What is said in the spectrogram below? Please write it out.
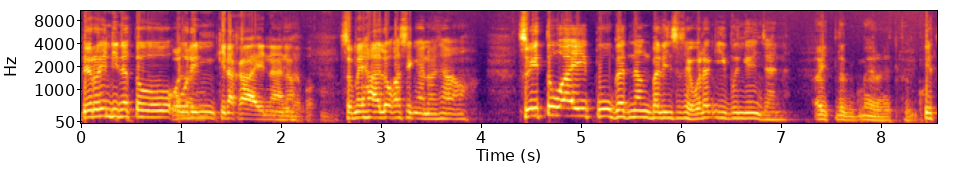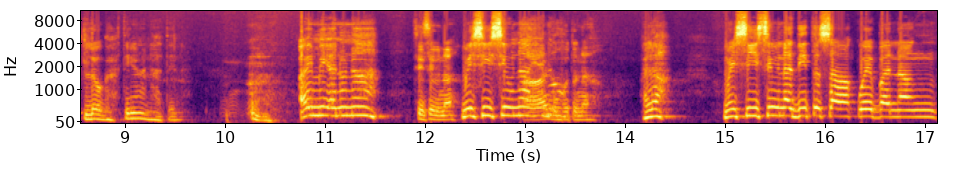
Pero hindi na to urin kinakain na, Hindi no? na po. Mm. So may halo kasing ano siya. oh. So ito ay pugad ng balin sa sayaw. Walang ibon ngayon dyan. Ay, itlog, meron itlog. Itlog. Tingnan natin. Ay, may ano na. Sisiw na? May sisiw na. Ah, yan, oh. lubuto na. Hala, may sisiw na dito sa kuweba ng,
